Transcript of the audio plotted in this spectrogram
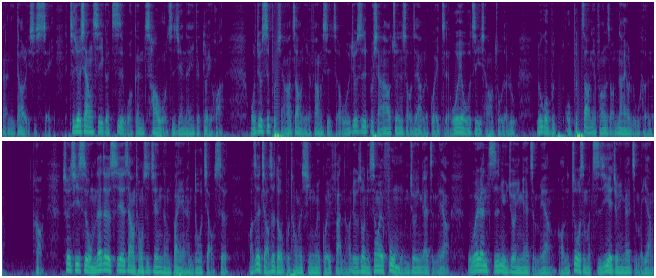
那你到底是谁？这就像是一个自我跟超我之间的一个对话。我就是不想要照你的方式走，我就是不想要遵守这样的规则。我有我自己想要做的路。如果不我不照你的方式走，那又如何呢？好，所以其实我们在这个世界上，同时间可能扮演很多角色。好，这个角色都有不同的行为规范。哈，例如说，你身为父母，你就应该怎么样；你为人子女就应该怎么样。哦，你做什么职业就应该怎么样。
